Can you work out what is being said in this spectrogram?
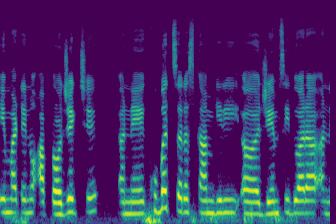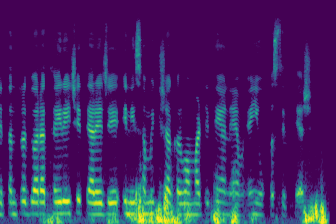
એ માટેનો આ પ્રોજેક્ટ છે અને ખૂબ જ સરસ કામગીરી જેએમસી દ્વારા અને તંત્ર દ્વારા થઈ રહી છે ત્યારે જે એની સમીક્ષા કરવા માટે થઈ અને અહીં ઉપસ્થિત થયા છે.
